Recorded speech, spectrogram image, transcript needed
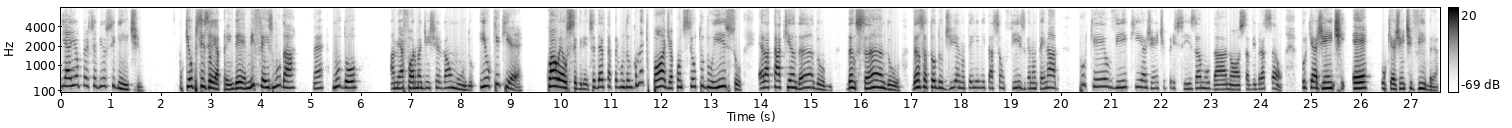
E aí eu percebi o seguinte: o que eu precisei aprender me fez mudar né, mudou a minha forma de enxergar o mundo. E o que, que é? Qual é o segredo? Você deve estar perguntando como é que pode? Aconteceu tudo isso, ela está aqui andando, dançando, dança todo dia, não tem limitação física, não tem nada. Porque eu vi que a gente precisa mudar a nossa vibração, porque a gente é o que a gente vibra.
